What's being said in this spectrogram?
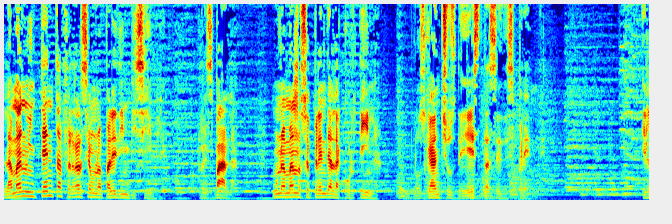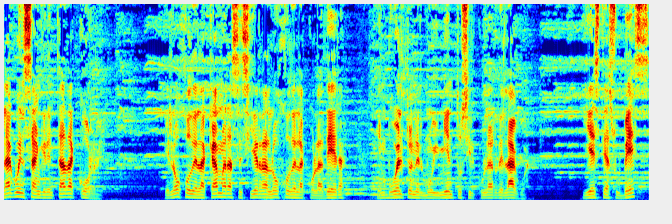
La mano intenta aferrarse a una pared invisible. Resbala. Una mano se prende a la cortina. Los ganchos de ésta se desprenden. El agua ensangrentada corre. El ojo de la cámara se cierra al ojo de la coladera, envuelto en el movimiento circular del agua, y este a su vez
